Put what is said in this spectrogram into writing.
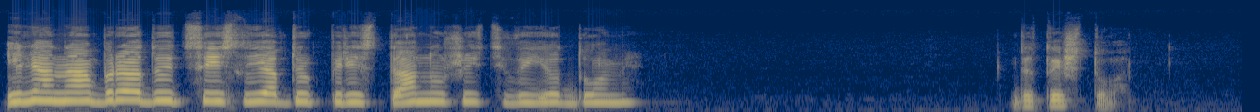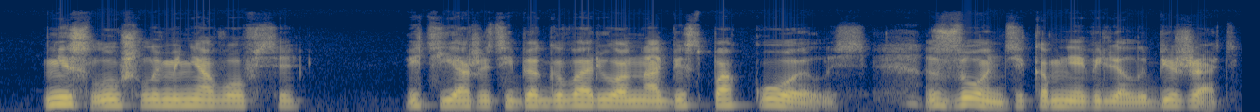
Или она обрадуется, если я вдруг перестану жить в ее доме?» «Да ты что, не слушала меня вовсе?» Ведь я же тебе говорю, она беспокоилась. Зонтиком мне велела бежать.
